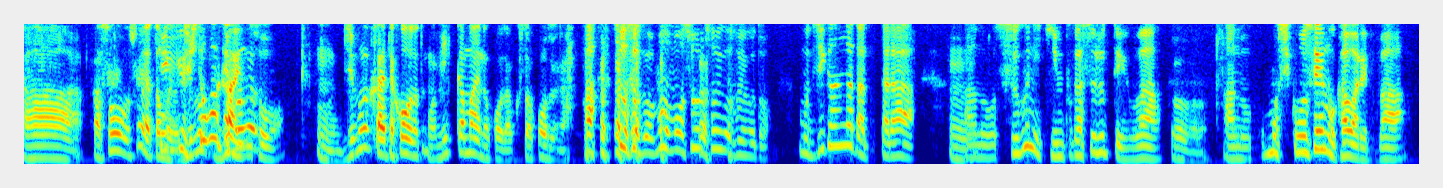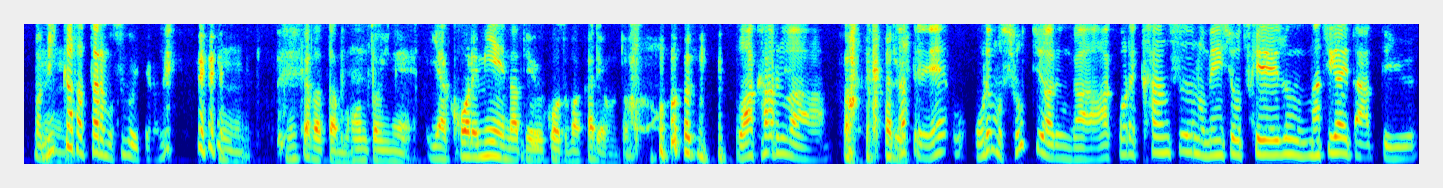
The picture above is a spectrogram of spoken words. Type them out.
あーあ、そう、そうやと思う結よ。局人が書いて、そう。うん、自分が書いたコードっても3日前のコードはクソコードになる。あ、そうそうそう、もう、もうそう そういうこと、そういうこと。もう時間が経ったら、うんあの、すぐに陳腐化するっていうのは、そあの、もう思考性も変われば、まあ、うん3日経ったらもうすごいけどね。う。うん。3日だったらもう本当にね、いや、これ見えんなというコードばっかりよ、本当。わかるわ。わかるだっ。てね、お俺もしょっちゅうあるんが、あ、これ関数の名称つけるん間違えたっていう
